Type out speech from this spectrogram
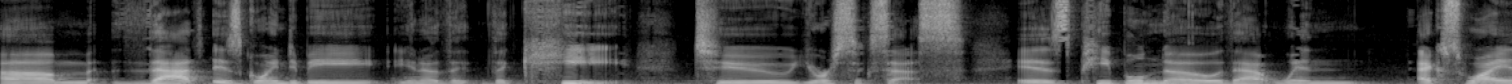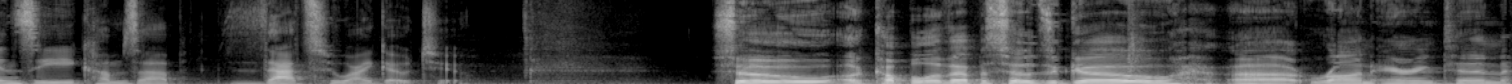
Um, that is going to be, you know, the, the key to your success is people know that when X, Y, and Z comes up, that's who I go to. So, a couple of episodes ago, uh, Ron Arrington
